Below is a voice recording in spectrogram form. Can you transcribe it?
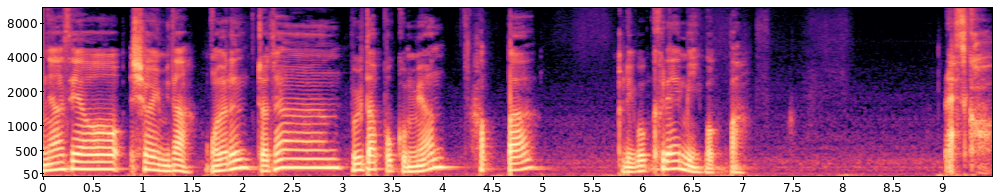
안녕하세요. 시오입니다. 오늘은 짜잔! 불닭볶음면 핫바 그리고 크래미 먹방. 렛츠고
